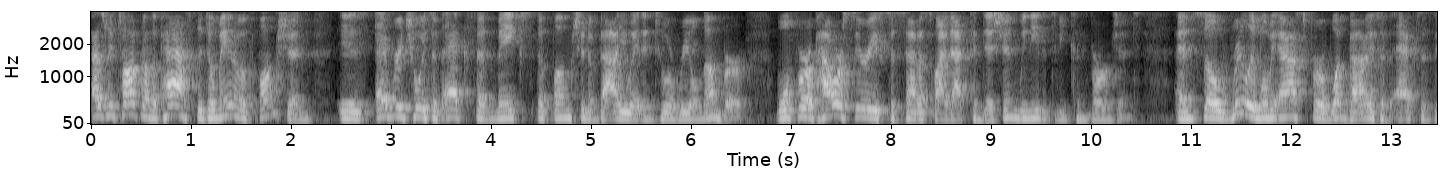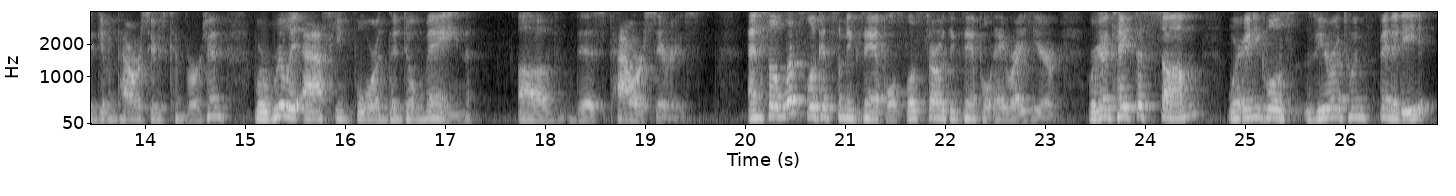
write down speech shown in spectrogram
as we've talked about in the past, the domain of a function is every choice of x that makes the function evaluate into a real number. Well, for a power series to satisfy that condition, we need it to be convergent. And so really when we ask for what values of x is the given power series convergent, we're really asking for the domain of this power series. And so let's look at some examples. Let's start with example A right here. We're going to take the sum where n equals 0 to infinity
